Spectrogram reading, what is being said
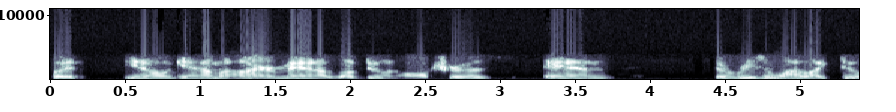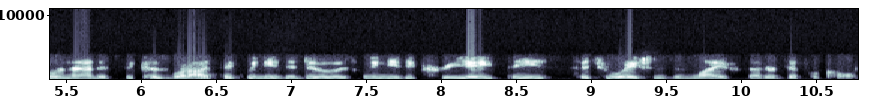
But, you know, again, I'm an Ironman. I love doing ultras. And the reason why I like doing that is because what I think we need to do is we need to create these situations in life that are difficult.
